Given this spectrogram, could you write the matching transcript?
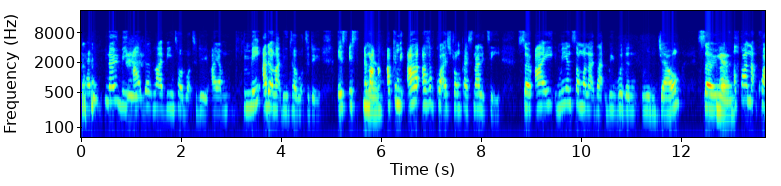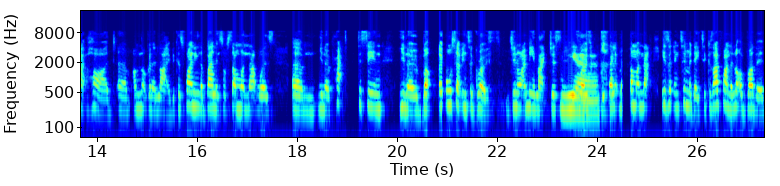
And you know me, I don't like being told what to do. I am for me, I don't like being told what to do. It's it's and Yeah. I, I can be I, I have quite a strong personality. So I me and someone like that we wouldn't really gel. So um, Yeah. I find that quite hard. Um, I'm not gonna lie because finding the balance of someone that was um, you know practicing you know, but also into growth. Do you know what I mean? Like just growth Yeah. and development. Someone that isn't intimidated. Because I find a lot of brothers,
